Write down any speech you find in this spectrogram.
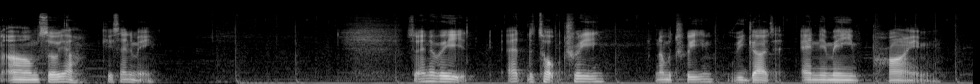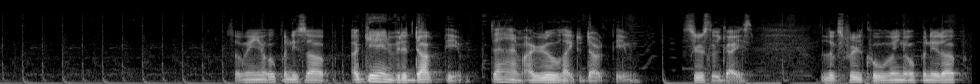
Um, so yeah, Kiss Anime. So anyway, at the top three, number three, we got Anime Prime. So when you open this up, again with the dark theme. Damn, I really like the dark theme. Seriously guys, it looks pretty cool when you open it up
